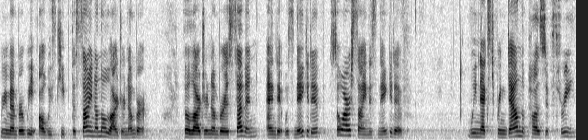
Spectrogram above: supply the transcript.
Remember, we always keep the sign on the larger number. The larger number is 7, and it was negative, so our sign is negative. We next bring down the positive 3.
